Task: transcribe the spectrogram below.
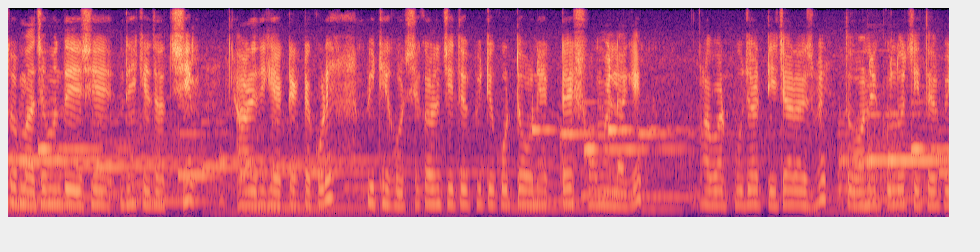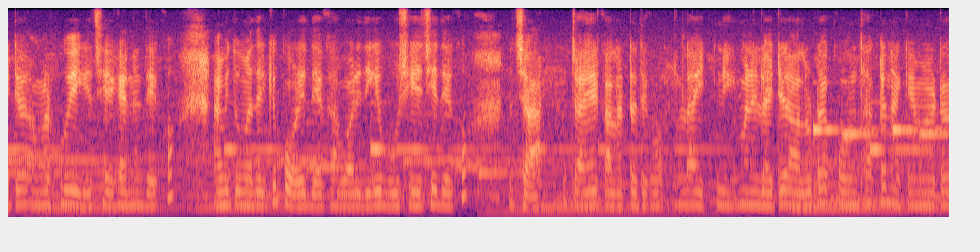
তো মাঝে মধ্যে এসে দেখে যাচ্ছি। আর এদিকে একটা একটা করে পিঠে করছে, কারণ চিতই পিঠে করতে অনেকটাই সময় লাগে। আবার পূজার টিচার আসবে, তো অনেকগুলো চিতই পিঠে আমার হয়ে গেছে এখানে, দেখো। আমি তোমাদেরকে পরে দেখাবো। আর এদিকে বসিয়েছি, দেখো, চা, চায়ের কালারটা দেখো লাইট নেই মানে লাইটের আলোটা কম থাকলে না ক্যামেরাটা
